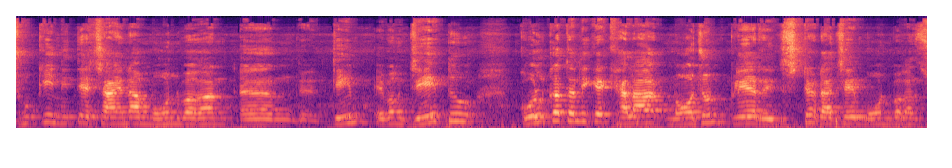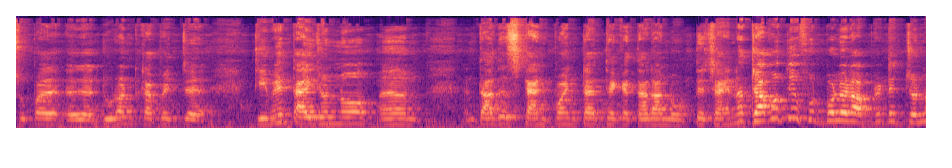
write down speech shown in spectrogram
ঝুঁকি নিতে চায় না মোহনবাগান টিম এবং যেহেতু কলকাতা লিগে খেলা নজন প্লেয়ার রেজিস্টার্ড আছে মোহনবাগান সুপার ডুরান্ট কাপের টিমে তাই জন্য তাদের স্ট্যান্ড পয়েন্টটা থেকে তারা নড়তে চায় না। যাবতীয় ফুটবলের আপডেটের জন্য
